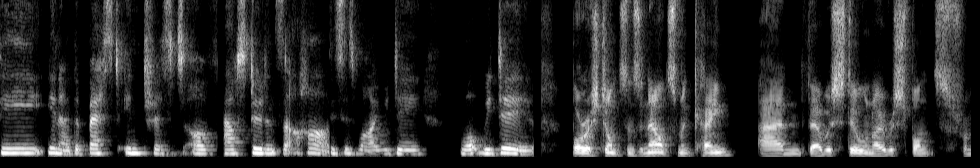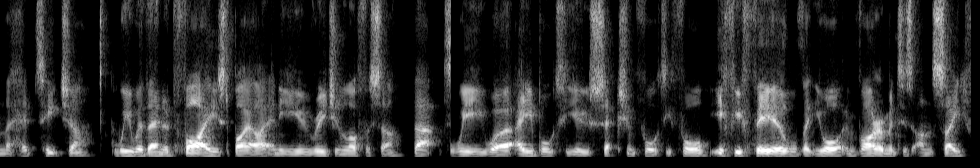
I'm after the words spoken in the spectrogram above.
the you know the best interests of our students at heart this is why we do what we do boris johnson's announcement came and there was still no response from the head teacher. We were then advised by our NEU regional officer that we were able to use section 44. If you feel that your environment is unsafe,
